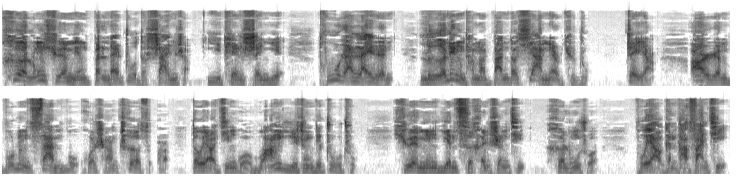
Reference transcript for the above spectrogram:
贺龙、薛明本来住到山上，一天深夜，突然来人勒令他们搬到下面去住。这样，二人不论散步或上厕所，都要经过王医生的住处。薛明因此很生气。贺龙说：“不要跟他犯气，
